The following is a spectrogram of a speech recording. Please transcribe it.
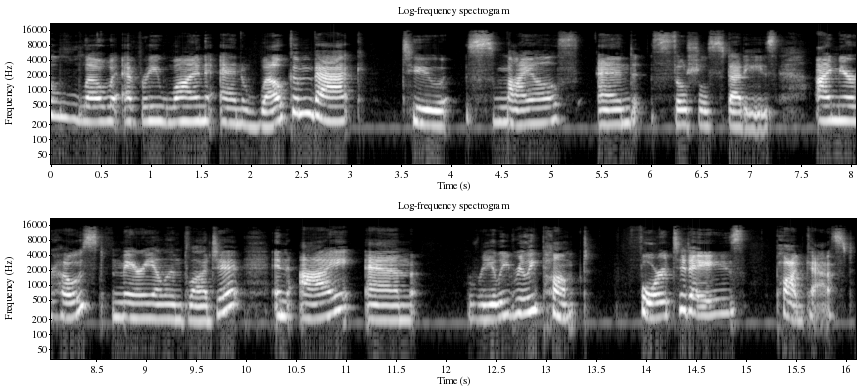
Hello, everyone, and welcome back to Smiles and Social Studies. I'm your host, Mary Ellen Blodgett, and I am really, really pumped for today's podcast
